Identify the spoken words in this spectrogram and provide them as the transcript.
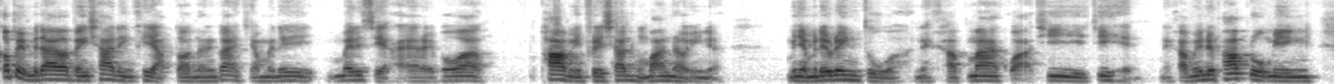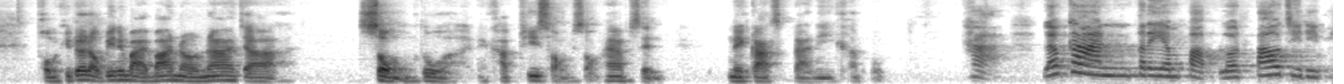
ก็เป็นไปได้ว่าแบงก์ชาติเองขยับตอนนั้นก็อาจจะไม่ได้ไม่ได้เสียหายอะไร เพราะว่าภาพอินฟลชันของบ้านเราเองเนี่ยมันยังไม่ได้เร่งตัวนะครับมากกว่าที่ที่เห็นนะครับไม่ได้ภาพรวมเองผมคิดว่าดอกเบี้ยนโยบายบ้านเราน่าจะส่งตัวนะครับที่ 2.25%ในกลางสัปดาห์นี้ครับผมค่ะแล้วการเตรียมปรับลดเป้า GDP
